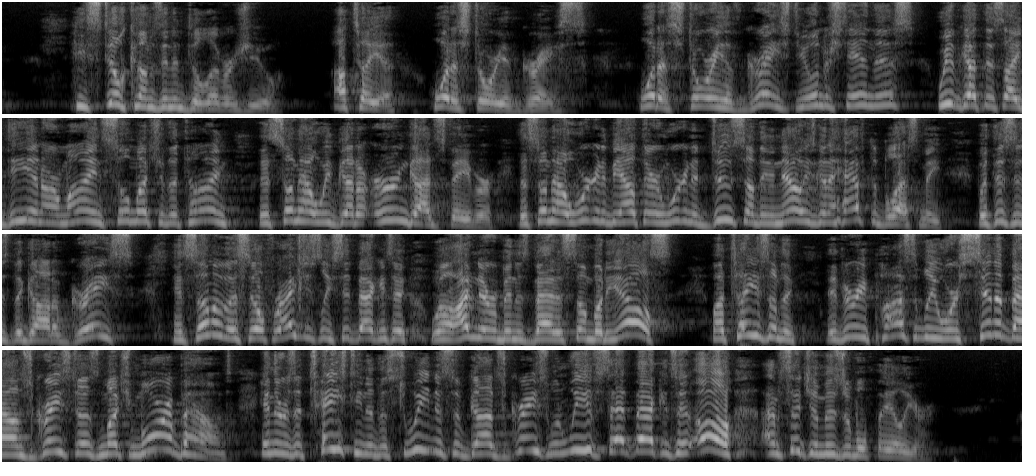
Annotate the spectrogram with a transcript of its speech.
He still comes in and delivers you. I'll tell you, what a story of grace. What a story of grace. Do you understand this? We've got this idea in our minds so much of the time that somehow we've got to earn God's favor. That somehow we're going to be out there and we're going to do something and now He's going to have to bless me. But this is the God of grace. And some of us self-righteously sit back and say, well, I've never been as bad as somebody else. Well, I'll tell you something. That very possibly where sin abounds, grace does much more abound. And there's a tasting of the sweetness of God's grace when we have sat back and said, oh, I'm such a miserable failure.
